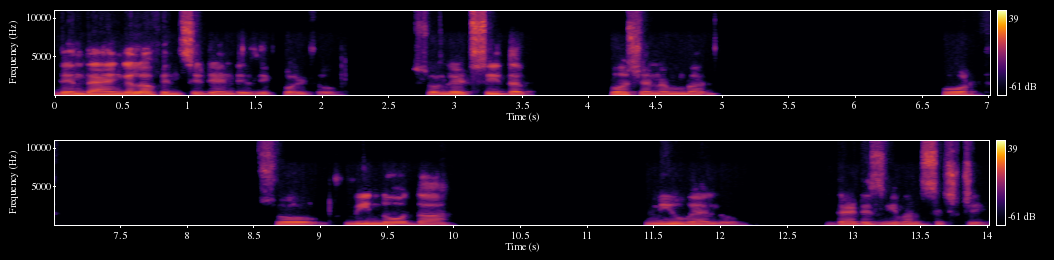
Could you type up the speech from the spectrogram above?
Then the angle of incident is equal to. So let's see the question number fourth. So we know the mu value that is given 60.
